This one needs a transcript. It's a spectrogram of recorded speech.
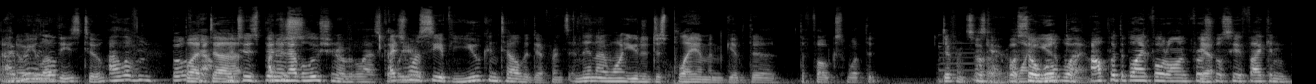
I, know really you love, these too. I love them both But, now, uh, which has been I'm an just- evolution over the last couple of I just years. want to see if you can tell the difference, and then I want you to just play them and give the, the folks what the differences Okay, are. Well, so we'll, we'll. I'll put the blindfold on first. Yep. We'll see if I can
